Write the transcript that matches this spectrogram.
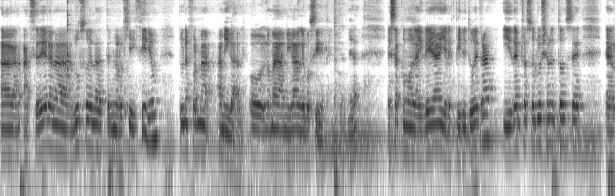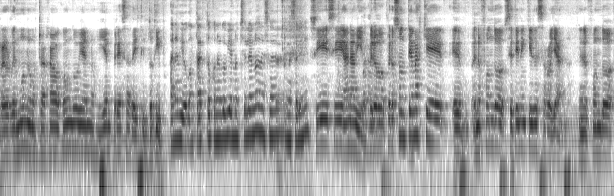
a acceder a la- al uso de la tecnología Ethereum de una forma amigable o lo más amigable posible. ¿ya? Esa es como la idea y el espíritu detrás. Y dentro de Solution, entonces, alrededor del mundo hemos trabajado con gobiernos y empresas de distinto tipo. ¿Han habido contactos con el gobierno chileno en esa, en esa línea? Sí, sí, han habido, Bueno, pero, pero son temas que eh, en el fondo se tienen que ir desarrollando. En el fondo,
